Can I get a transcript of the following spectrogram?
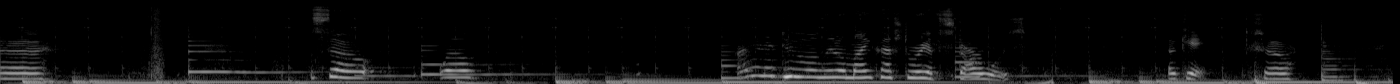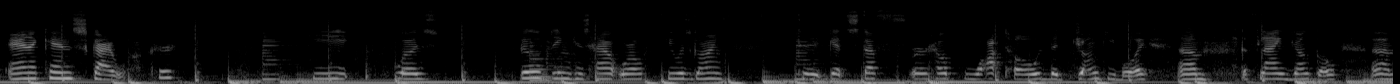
Uh, so, well, I'm going to do a little Minecraft story of Star Wars. Okay, so Anakin Skywalker. He was building his house. Well, he was going to get stuff or help Watto, the junkie boy, um, the flying junko, um,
